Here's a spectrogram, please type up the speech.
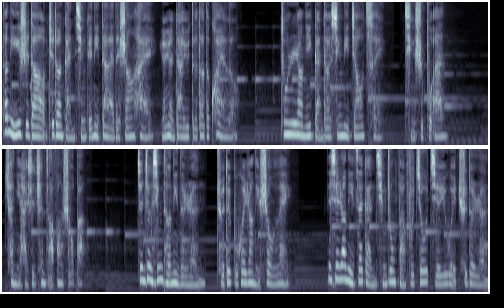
当你意识到这段感情给你带来的伤害远远大于得到的快乐，终日让你感到心力交瘁、寝食不安，劝你还是趁早放手吧。真正心疼你的人，绝对不会让你受累；那些让你在感情中反复纠结与委屈的人，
